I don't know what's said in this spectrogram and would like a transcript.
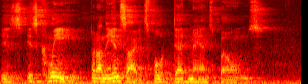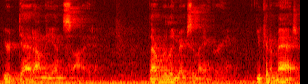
is, is clean, but on the inside, it's full of dead man's bones. You're dead on the inside. That really makes them angry. You can imagine.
